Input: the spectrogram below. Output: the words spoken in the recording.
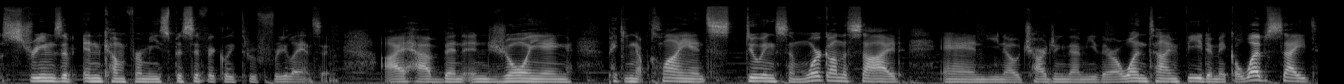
streams of income for me specifically through freelancing. I have been enjoying picking up clients, doing some work on the side, and you know, charging them either a one-time fee to make a website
